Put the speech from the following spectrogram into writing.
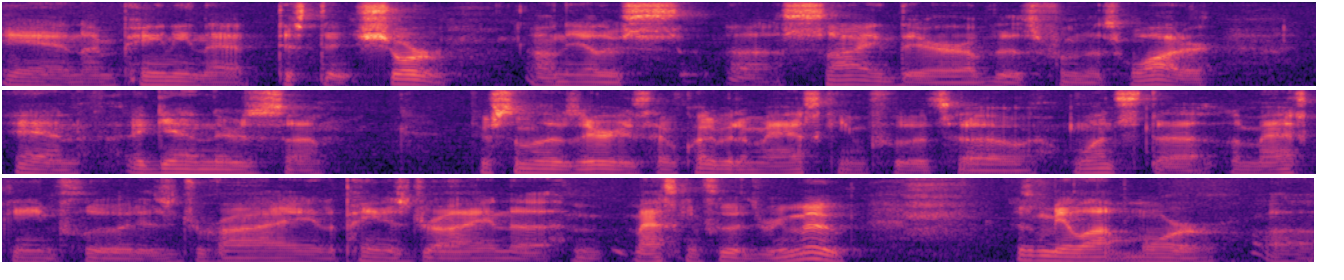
and I'm painting that distant shore on the other uh, side there of this from this water. And again there's uh, there's some of those areas have quite a bit of masking fluid so once the, the masking fluid is dry the paint is dry and the masking fluid is removed there's going to be a lot more uh,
